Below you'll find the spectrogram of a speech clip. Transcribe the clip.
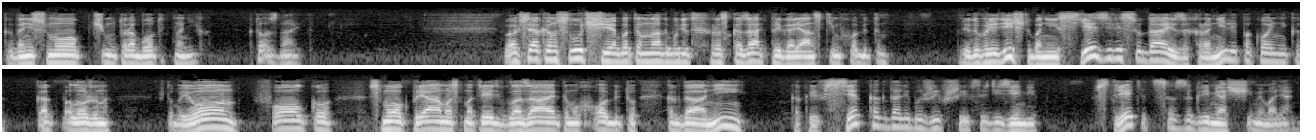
когда не смог чему-то работать на них? Кто знает. Во всяком случае, об этом надо будет рассказать пригорянским хоббитам предупредить, чтобы они съездили сюда и захоронили покойника, как положено, чтобы и он, Фолко, смог прямо смотреть в глаза этому хоббиту, когда они, как и все когда-либо жившие в Средиземье, встретятся за гремящими морями.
